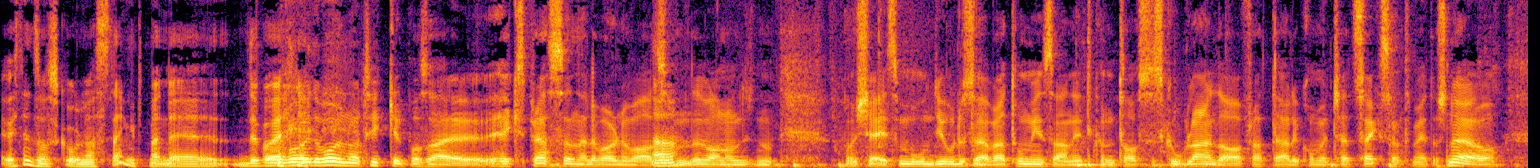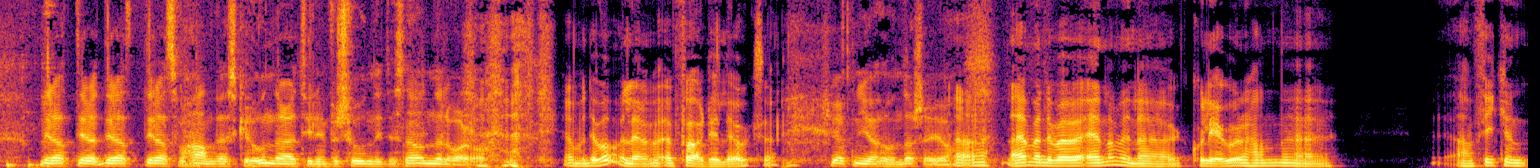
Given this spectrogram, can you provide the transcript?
Jag vet inte om skolan har stängt, men det, det var... Det var, det var ju en artikel på så här, Expressen eller vad det nu var. Ja. Som, det var någon, någon tjej som ondgjorde sig över att hon minsann inte kunde ta sig till skolan idag för att det hade kommit 36 centimeter snö. Och deras, deras, deras, deras handväskehundar hade tydligen försvunnit i snön eller vad det var. Ja, men det var väl en, en fördel det också. Köp nya hundar säger jag. Ja, nej, men det var en av mina kollegor, han, eh, han fick en,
